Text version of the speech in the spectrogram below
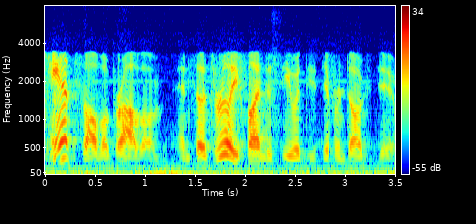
can't solve a problem. And so it's really fun to see what these different dogs do.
